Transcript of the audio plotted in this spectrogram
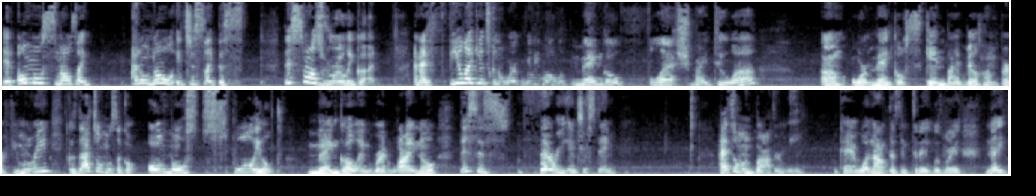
It almost smells like i don't know it's just like this this smells really good. And i feel like it's gonna work really well with mango Flesh by Dua um, or Mango Skin by Vilhelm Perfumery because that's almost like a almost spoiled mango and red wine note. This is very interesting. I had someone bother me. Okay, I went out this today was my night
